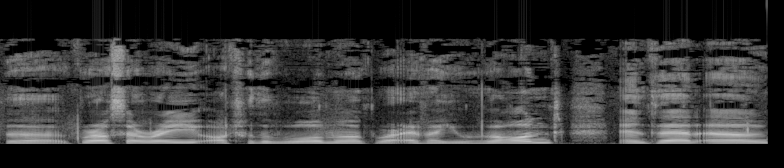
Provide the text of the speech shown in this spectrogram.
the grocery or to the Walmart, wherever you want, and then uh,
